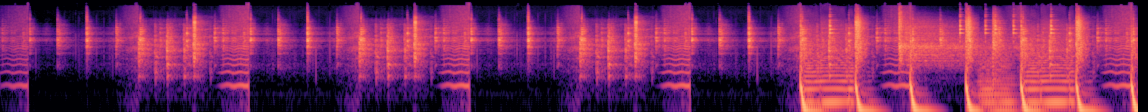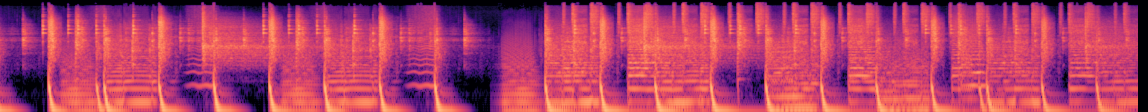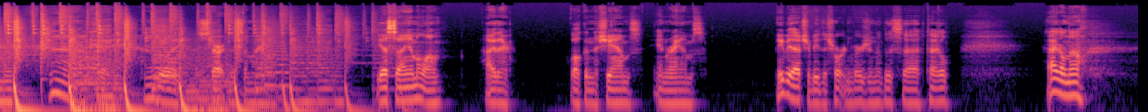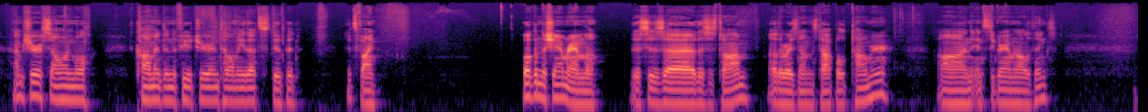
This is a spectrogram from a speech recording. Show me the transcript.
Mm-hmm. Yes, I am alone. Hi there. Welcome to Shams and Rams. Maybe that should be the shortened version of this uh, title. I don't know. I'm sure someone will comment in the future and tell me that's stupid. It's fine. Welcome to Shamram, though. This is uh, this is Tom, otherwise known as Topple Tomer, on Instagram and all the things.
